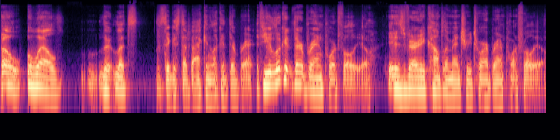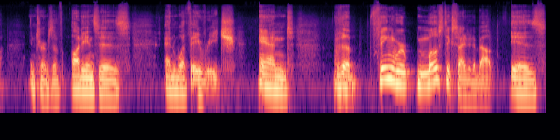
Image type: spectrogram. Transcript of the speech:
Oh well let's let's take a step back and look at their brand. If you look at their brand portfolio it is very complementary to our brand portfolio in terms of audiences and what they reach and the thing we're most excited about is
